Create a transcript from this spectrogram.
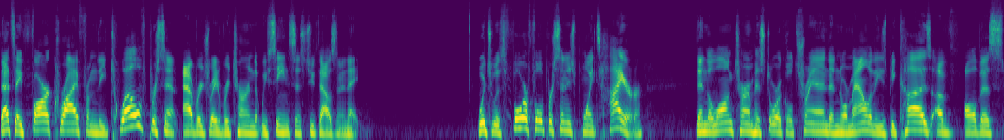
That's a far cry from the 12% average rate of return that we've seen since 2008, which was four full percentage points higher than the long term historical trend and normalities because of all this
